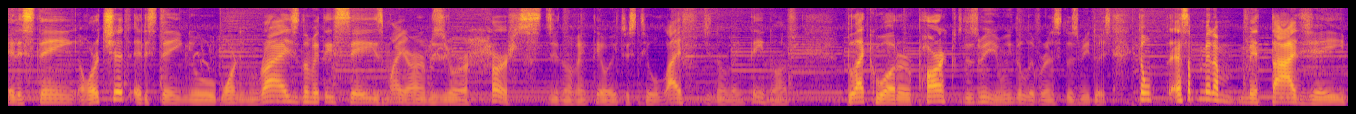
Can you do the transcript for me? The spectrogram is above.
Eles têm Orchid, eles têm o Morning Rise de 96, My Arms Your Hearse de 98, Still Life de 99, Blackwater Park de 2001 e Deliverance de 2002. Então, essa primeira metade aí,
